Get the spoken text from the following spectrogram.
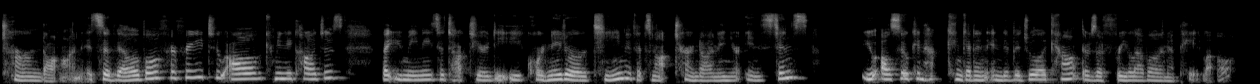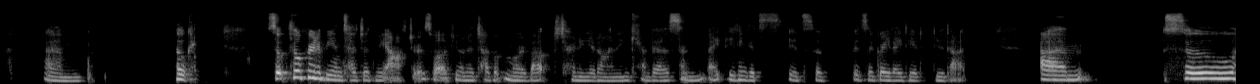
turned on. It's available for free to all community colleges, but you may need to talk to your DE coordinator or team if it's not turned on in your instance. You also can, can get an individual account. There's a free level and a paid level. Um, okay, so feel free to be in touch with me after as well if you want to talk more about turning it on in Canvas. And I, I think it's it's a it's a great idea to do that. Um, so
